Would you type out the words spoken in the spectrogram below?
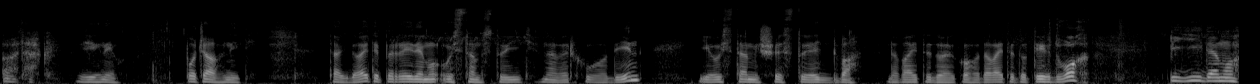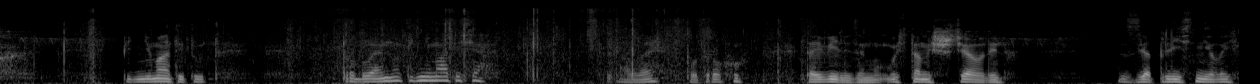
Отак. Зігнив. Почав гнити. Так, давайте перейдемо. Ось там стоїть наверху один. І ось там іще стоять два. Давайте до якого? Давайте до тих двох підійдемо. Піднімати тут проблемно підніматися. Але потроху та й виліземо. Ось там іще один запліснілий.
